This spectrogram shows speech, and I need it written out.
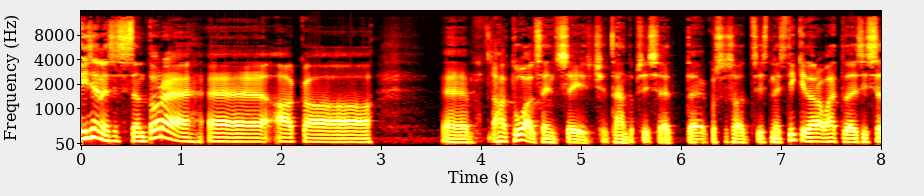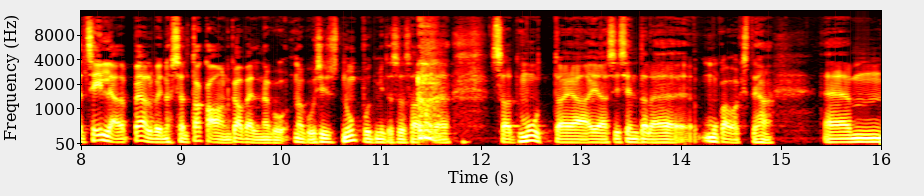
iseenesest see on tore, aga Eh, ahah, DualSense Edge tähendab siis, et eh, kus sa saad siis need stick'id ära vahetada ja siis seal selja peal või noh, seal taga on ka veel nagu, nagu sisuliselt nupud, mida sa saad, saad muuta ja, ja siis endale mugavaks teha um,.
